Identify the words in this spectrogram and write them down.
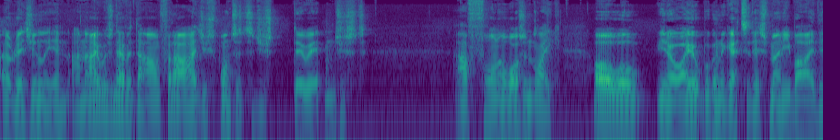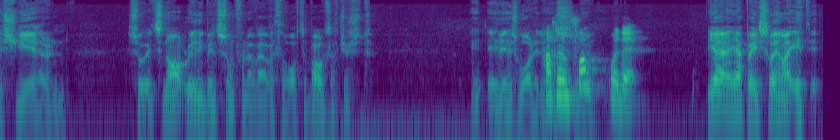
originally, and, and I was never down for that. I just wanted to just do it and just have fun. I wasn't like, oh well, you know, I hope we're going to get to this many by this year, and so it's not really been something I've ever thought about. I've just, it, it is what it is. Having you fun know. with it. Yeah, yeah, basically, like it,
